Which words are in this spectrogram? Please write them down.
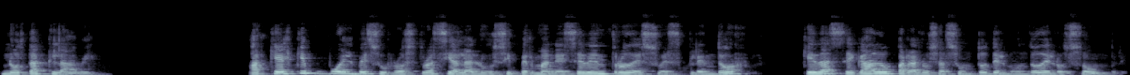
Nota clave. Aquel que vuelve su rostro hacia la luz y permanece dentro de su esplendor, queda cegado para los asuntos del mundo de los hombres.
